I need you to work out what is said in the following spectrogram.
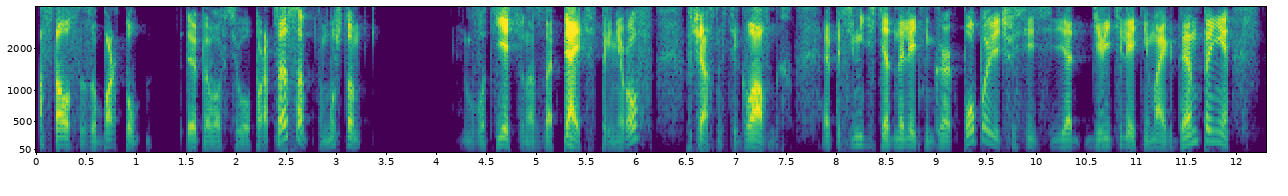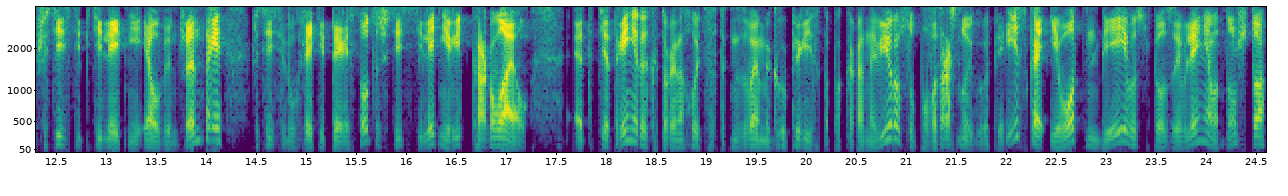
остался за бортом этого всего процесса, потому что вот есть у нас, да, 5 тренеров, в частности, главных. Это 71-летний Грег Попович, 69-летний Майк Дентони, 65-летний Элвин Джентри, 62-летний Терри Стотс и 60-летний Рик Карлайл. Это те тренеры, которые находятся в так называемой группе риска по коронавирусу, по возрастной группе риска. И вот NBA выступил заявлением о том, что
